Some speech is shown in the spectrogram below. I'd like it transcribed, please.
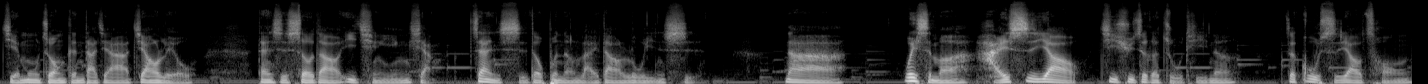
节目中跟大家交流。但是受到疫情影响，暂时都不能来到录音室。那为什么还是要继续这个主题呢？这故事要从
